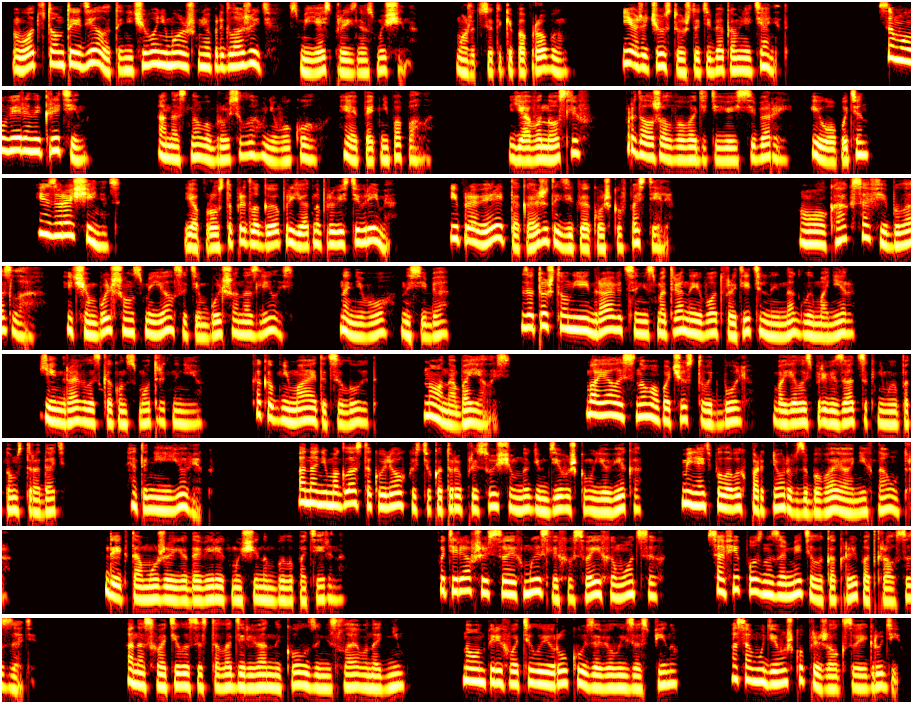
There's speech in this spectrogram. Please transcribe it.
Вот в том-то и дело, ты ничего не можешь мне предложить, смеясь, произнес мужчина. Может, все таки попробуем? Я же чувствую, что тебя ко мне тянет. Самоуверенный кретин. Она снова бросила в него кол и опять не попала. Я вынослив, продолжал выводить ее из себя Рэй, и опытен. Извращенец. Я просто предлагаю приятно провести время и проверить, такая же ты дикая кошка в постели. О, как Софи была зла. И чем больше он смеялся, тем больше она злилась. На него, на себя. За то, что он ей нравится, несмотря на его отвратительные наглые манеры. Ей нравилось, как он смотрит на нее, как обнимает и целует. Но она боялась. Боялась снова почувствовать боль, боялась привязаться к нему и потом страдать. Это не ее век. Она не могла с такой легкостью, которая присуща многим девушкам ее века, менять половых партнеров, забывая о них на утро. Да и к тому же ее доверие к мужчинам было потеряно. Потерявшись в своих мыслях и в своих эмоциях, Софи поздно заметила, как Рэй подкрался сзади. Она схватила со стола деревянный кол и занесла его над ним, но он перехватил ее руку и завел ей за спину, а саму девушку прижал к своей груди.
